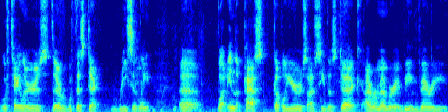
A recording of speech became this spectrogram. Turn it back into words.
with Taylor's there with this deck recently, uh, but in the past couple years I've seen this deck. I remember it being very.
